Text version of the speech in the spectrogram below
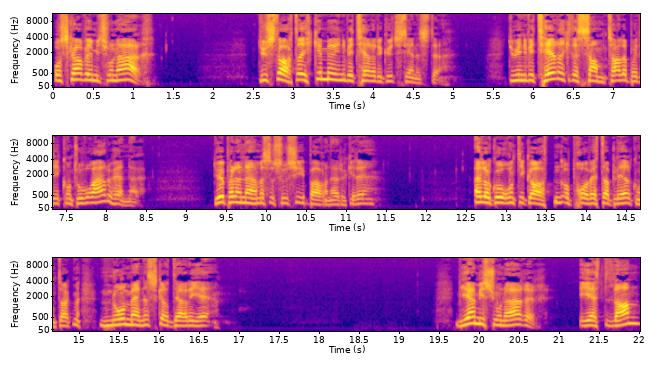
og skal være misjonær Du starter ikke med å invitere til gudstjeneste. Du inviterer ikke til samtale på ditt kontor. Hvor er du henne? Du er på den nærmeste sushibaren, er du ikke det? Eller går rundt i gaten og prøver å etablere kontakt med nå mennesker der de er. Vi er misjonærer i et land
